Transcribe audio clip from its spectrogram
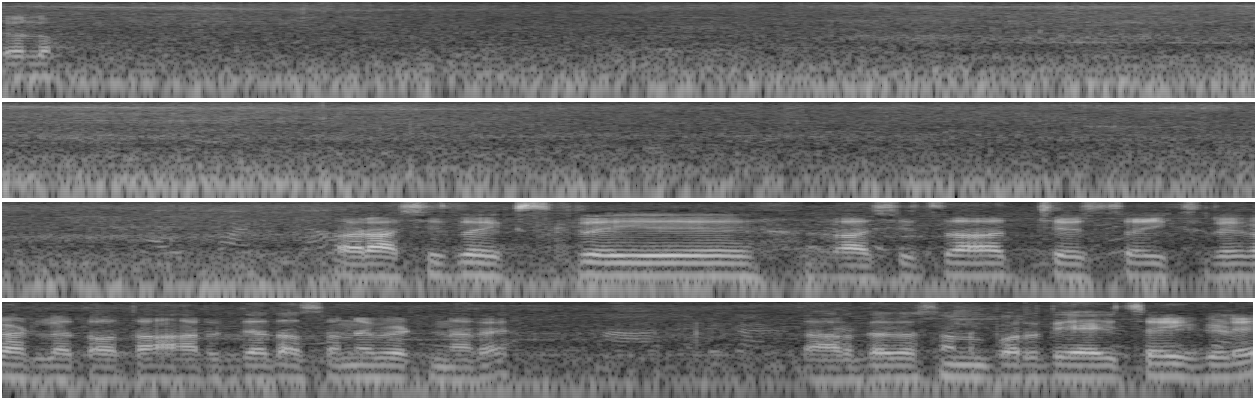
चलो. राशीचा एक्सरे राशीचा चेस्टचा एक्सरे काढला तो आता अर्ध्या तासानं भेटणार आहे. तर अर्ध्या तासानं परत यायचं इकडे.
